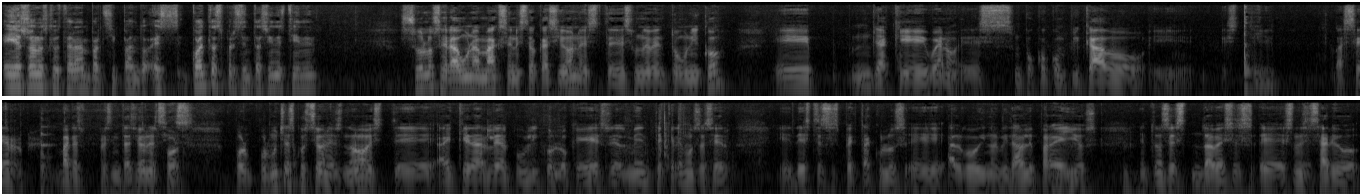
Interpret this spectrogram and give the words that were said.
Ellos son los que estarán participando. ¿Cuántas presentaciones tienen? Solo será una max en esta ocasión. Este es un evento único, eh, ya que bueno es un poco complicado eh, este, hacer varias presentaciones por, por, por, muchas cuestiones, ¿no? Este hay que darle al público lo que es realmente. Queremos hacer de estos espectáculos eh, algo inolvidable para ellos. Entonces, a veces eh, es necesario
